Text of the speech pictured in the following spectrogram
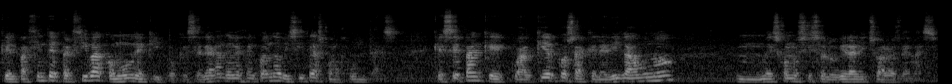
que el paciente perciba como un equipo, que se le hagan de vez en cuando visitas conjuntas, que sepan que cualquier cosa que le diga a uno mm, es como si se lo hubiera dicho a los demás.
